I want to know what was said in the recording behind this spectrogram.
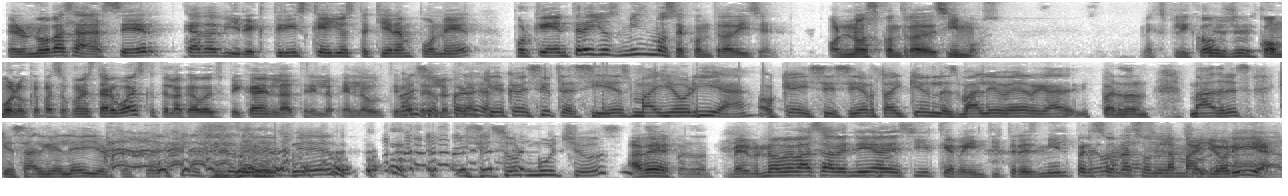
pero no vas a hacer cada directriz que ellos te quieran poner, porque entre ellos mismos se contradicen o nos contradecimos. ¿Me explico? Sí, sí. Como lo que pasó con Star Wars, que te lo acabo de explicar en la, trilo- en la última eso, pero trilogía. aquí hay que decirte, si es mayoría, ok, sí es cierto, hay quienes les vale verga, perdón, madres, que salga el Layers, pero hay quienes sí lo quieren ver, y si son muchos, A ver, perdón, me- no me vas a venir a decir que 23 mil personas son la mayoría.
